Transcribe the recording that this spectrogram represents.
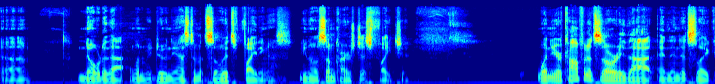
uh, note of that when we're doing the estimate. So it's fighting us. You know some cars just fight you. When your confidence is already that and then it's like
